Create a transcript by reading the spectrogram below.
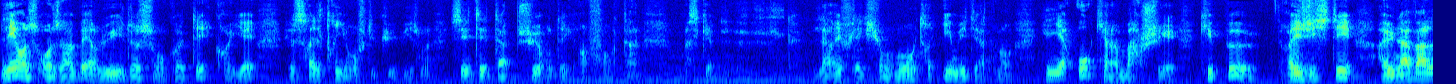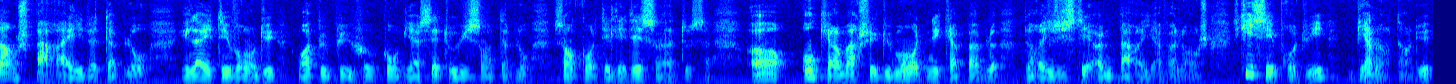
Léonce Rosenberg, lui, de son côté, croyait que ce serait le triomphe du cubisme. C'était absurde et enfantin, parce que la réflexion montre immédiatement qu'il n'y a aucun marché qui peut résister à une avalanche pareille de tableaux. Il a été vendu, moi, plus plus combien, 7 ou 800 tableaux, sans compter les dessins, tout ça. Or, aucun marché du monde n'est capable de résister à une pareille avalanche. Ce qui s'est produit, bien entendu,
